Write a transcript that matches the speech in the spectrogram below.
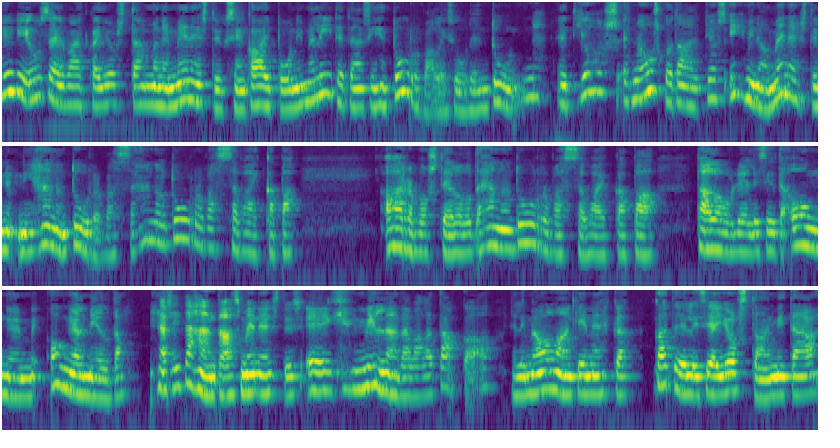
Hyvin usein vaikka jos tämmöinen menestyksen kaipuu, niin me liitetään siihen turvallisuuden tunne. Että jos, että me uskotaan, että jos ihminen on menestynyt, niin hän on turvassa. Hän on turvassa vaikkapa arvostelulta, hän on turvassa vaikkapa taloudellisilta ongelmilta. Ja sitähän taas menestys ei millään tavalla takaa. Eli me ollaankin ehkä kateellisia jostain, mitä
